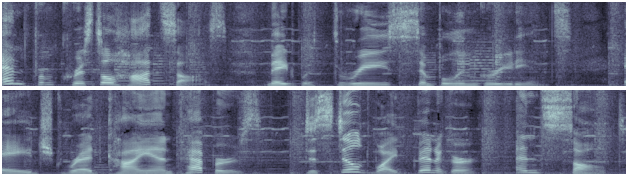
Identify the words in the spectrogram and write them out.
And from Crystal Hot Sauce, made with three simple ingredients aged red cayenne peppers, distilled white vinegar, and salt.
